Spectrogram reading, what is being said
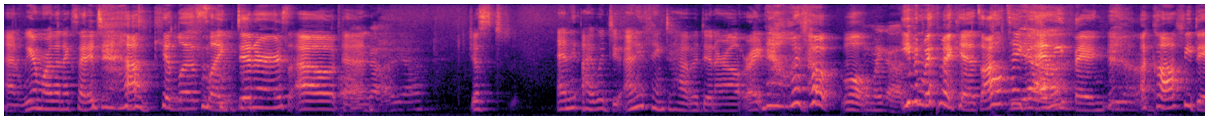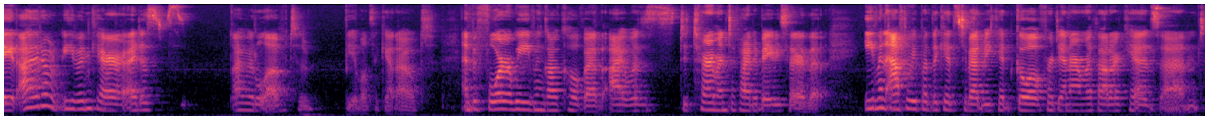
and we are more than excited to have kidless like dinners out oh my and god yeah just any. I would do anything to have a dinner out right now without well, Oh my God. even with my kids, I'll take Yeah. anything. Yeah. A coffee date, I don't even care. I just I would love to be able to get out. And before we even got COVID, I was determined to find a babysitter that even after we put the kids to bed, we could go out for dinner without our kids. And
